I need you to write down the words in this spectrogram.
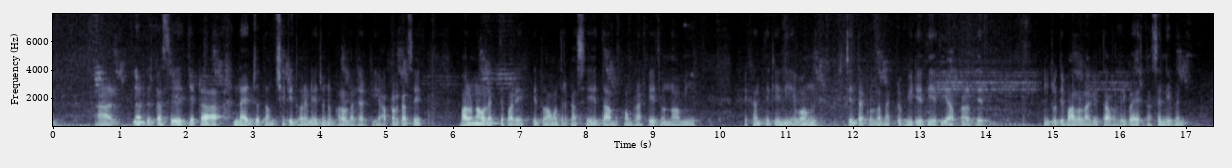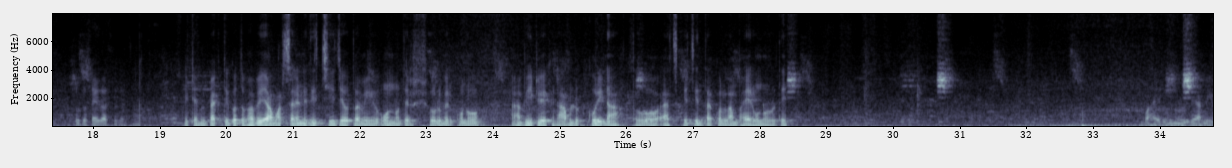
আর আপনাদের কাছে যেটা ন্যায্য দাম সেটি ধরেন এই জন্য ভালো লাগে আর কি। আপনার কাছে ভালো নাও লাগতে পারে কিন্তু আমাদের কাছে দাম কম রাখে এজন্য আমি এখান থেকে নিই এবং চিন্তা করলাম একটা ভিডিও দিয়ে দিই আপনাদের যদি ভালো লাগে তাহলে এই ভাইয়ের কাছে নেবেন। এটা আমি ব্যক্তিগতভাবে আমার চ্যানেলে দিচ্ছি যেহেতু আমি অন্যদের শোরুমের কোনো ভিডিও এখানে আপলোড করি না তো আজকে চিন্তা করলাম ভাইয়ের অনুরোধে। ভাইয়ের অনুরোধে আমি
